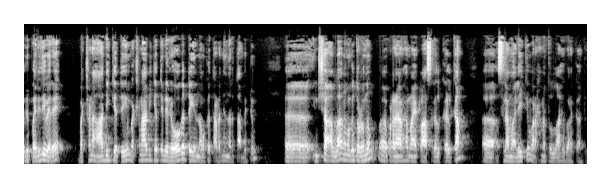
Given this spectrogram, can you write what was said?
ഒരു പരിധിവരെ ഭക്ഷണ ആധിക്യത്തെയും ഭക്ഷണാധിക്യത്തിന്റെ രോഗത്തെയും നമുക്ക് തടഞ്ഞു നിർത്താൻ പറ്റും. ഇൻഷാ അള്ളാഹ് നമുക്ക് തുടർന്നും പഠനാർഹമായ ക്ലാസ്സുകൾ കേൾക്കാം. അസ്സാം വലൈക്കും വറഹമത്തല്ലാഹി വർക്കാത്തു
